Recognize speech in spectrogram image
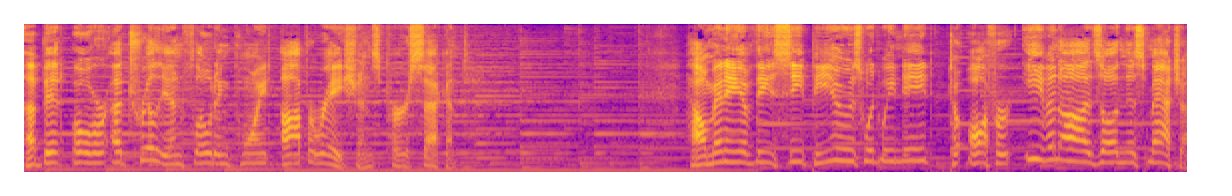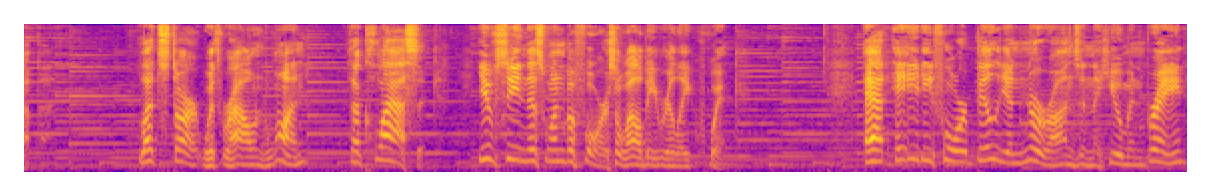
a bit over a trillion floating point operations per second. How many of these CPUs would we need to offer even odds on this matchup? Let's start with round one, the classic. You've seen this one before, so I'll be really quick. At 84 billion neurons in the human brain,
